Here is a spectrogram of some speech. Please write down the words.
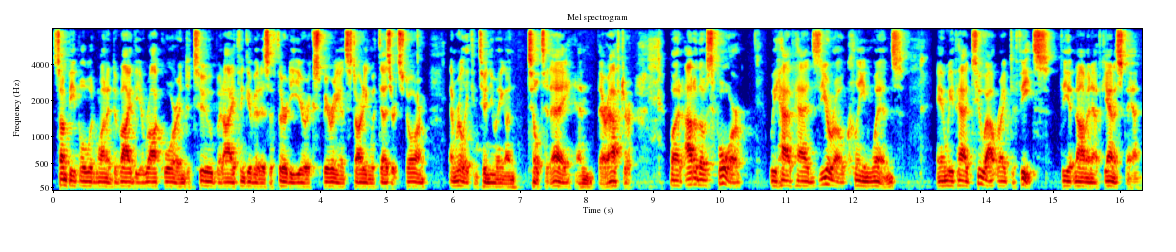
Some people would want to divide the Iraq War into two, but I think of it as a 30 year experience, starting with Desert Storm and really continuing until today and thereafter. But out of those four, we have had zero clean wins And we've had two outright defeats, Vietnam and Afghanistan.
